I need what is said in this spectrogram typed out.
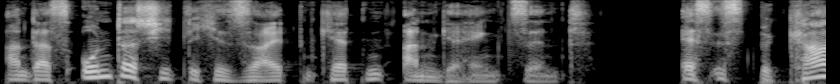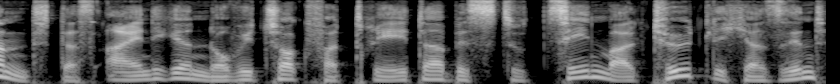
an das unterschiedliche Seitenketten angehängt sind. Es ist bekannt, dass einige Novichok-Vertreter bis zu zehnmal tödlicher sind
